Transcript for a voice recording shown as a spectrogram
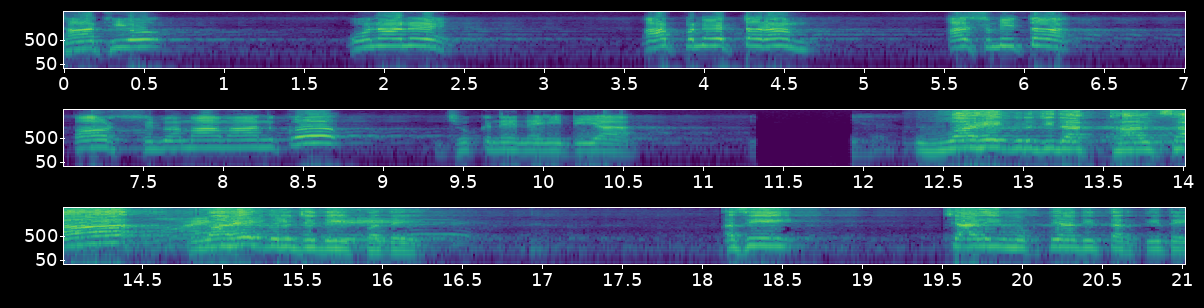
ਸਾਥੀਓ ਉਹਨਾਂ ਨੇ अपने धर्म अस्मिता और शिवमान को झुकने नहीं दिया ਵਾਹਿਗੁਰੂ ਜੀ ਦਾ ਖਾਲਸਾ ਵਾਹਿਗੁਰੂ ਜੀ ਦੀ ਫਤਿਹ ਅਸੀਂ 40 ਮੁਕਤਿਆਂ ਦੀ ਧਰਤੀ ਤੇ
